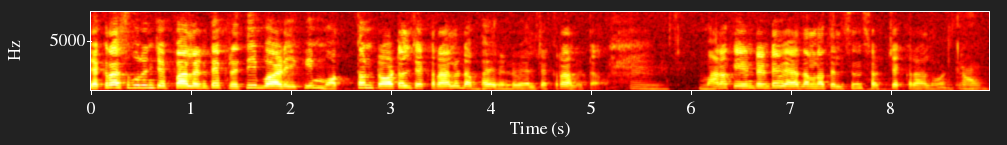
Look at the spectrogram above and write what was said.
చక్రాస్ గురించి చెప్పాలంటే ప్రతి బాడీకి మొత్తం టోటల్ చక్రాలు డెబ్బై రెండు వేల చక్రాలట. మనకేంటంటే వేదంలో తెలిసిన షట్ చక్రాలు అంటే. అవును.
